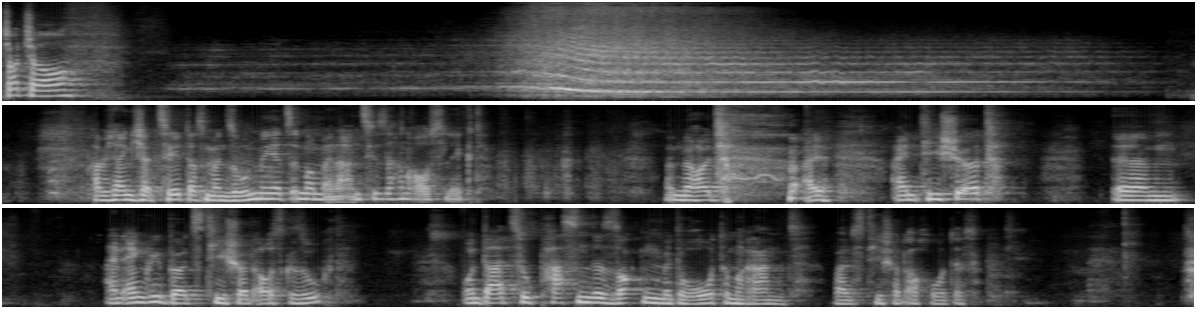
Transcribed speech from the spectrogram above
Ciao, ciao. Habe ich eigentlich erzählt, dass mein Sohn mir jetzt immer meine Anziehsachen rauslegt? Hat mir heute ein T-Shirt, ähm, ein Angry Birds T-Shirt ausgesucht und dazu passende Socken mit rotem Rand, weil das T-Shirt auch rot ist.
